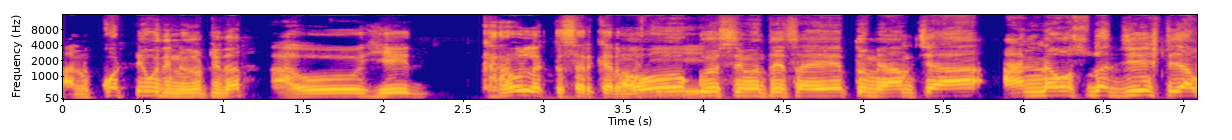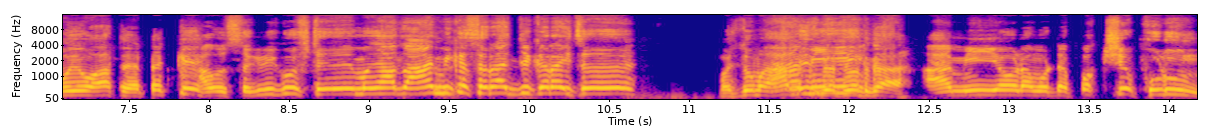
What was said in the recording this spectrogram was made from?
आणि कोट्यवधी लुटीतात अहो हे करावं लागतं सरकार अहो कृषी मंत्री साहेब तुम्ही आमच्या अन्नावर सुद्धा जीएसटी अवयव आठ टक्के. अहो सगळी गोष्ट आहे. मग आता आम्ही कसं राज्य करायचं? म्हणजे तुम्हाला आम्हीच भेटवत का? आम्ही एवढा मोठा पक्ष फोडून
